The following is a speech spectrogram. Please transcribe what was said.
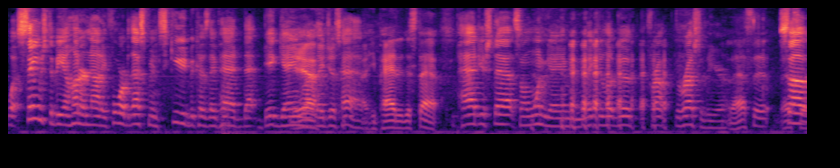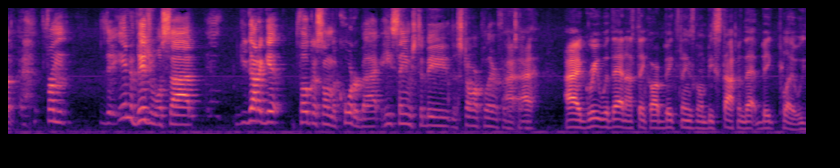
what seems to be 194, but that's been skewed because they've had that big game Yeah. like they just had. he padded his stats. Pad your stats on one game and make you look good for the rest of the year. That's it. That's So, it. from the individual side, you got to get focused on the quarterback. He seems to be the star player for the team. I, I agree with that, and I think our big thing's going to be stopping that big play. We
